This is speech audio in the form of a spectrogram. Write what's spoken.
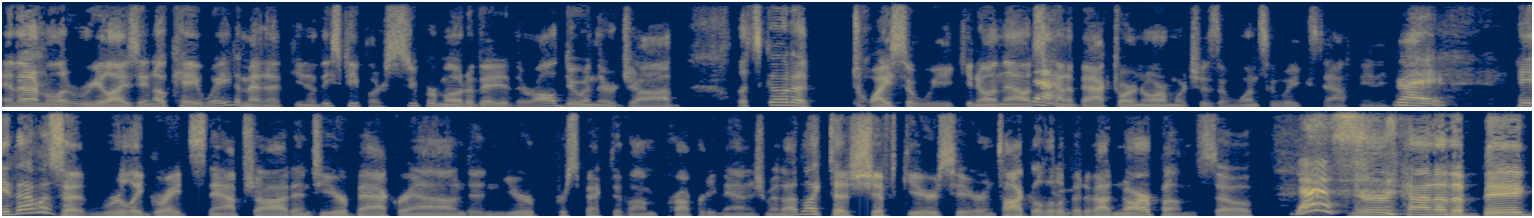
And then I'm realizing, okay, wait a minute, you know, these people are super motivated. They're all doing their job. Let's go to twice a week, you know, and now it's yeah. kind of back to our norm, which is a once a week staff meeting. Right. Hey, that was a really great snapshot into your background and your perspective on property management. I'd like to shift gears here and talk a little mm-hmm. bit about NARPM. So, yes, you're kind of the big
